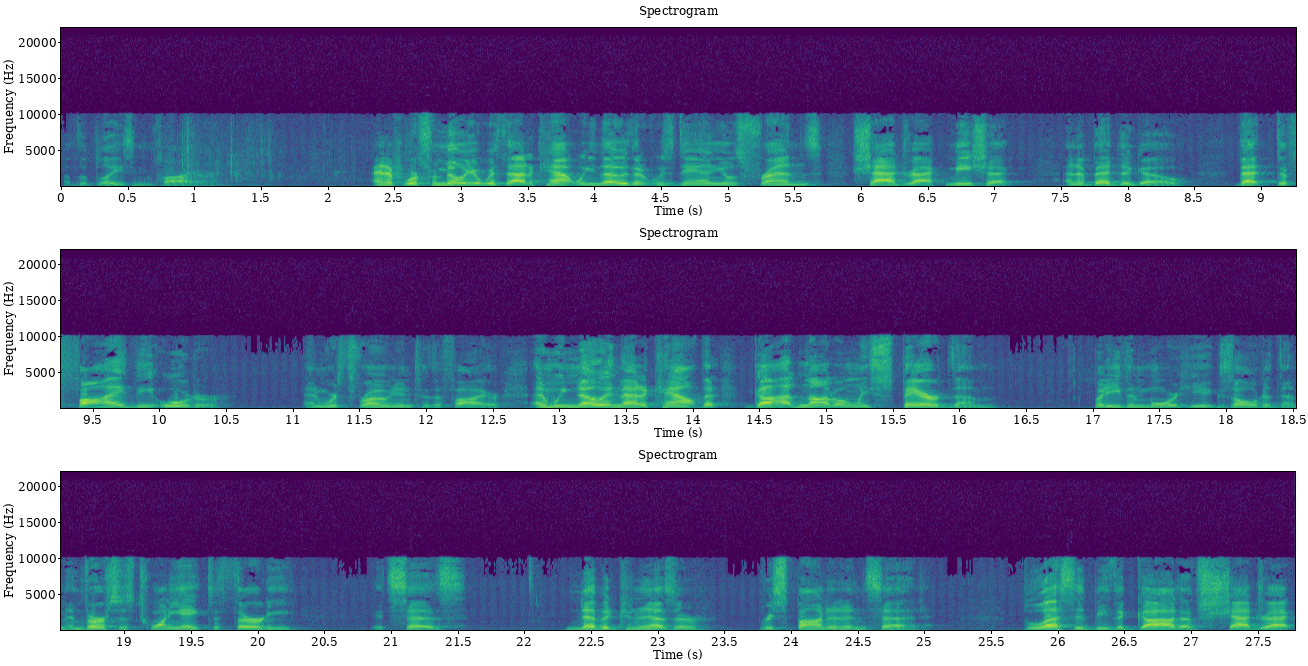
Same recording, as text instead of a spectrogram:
of the blazing fire. And if we're familiar with that account, we know that it was Daniel's friends, Shadrach, Meshach, and Abednego, that defied the order and were thrown into the fire. And we know in that account that God not only spared them, but even more, he exalted them. In verses 28 to 30, it says, Nebuchadnezzar responded and said, Blessed be the God of Shadrach,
